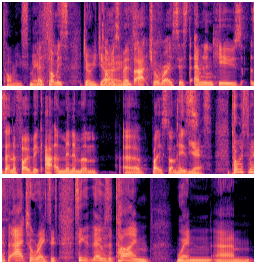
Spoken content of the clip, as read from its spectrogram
Tommy Smith. Uh, Tommy's, Joey Jones. Tommy Smith, actual racist. Emlyn Hughes, xenophobic at a minimum, uh, based on his. Yes. Tommy Smith, actual racist. See, there was a time when, um,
